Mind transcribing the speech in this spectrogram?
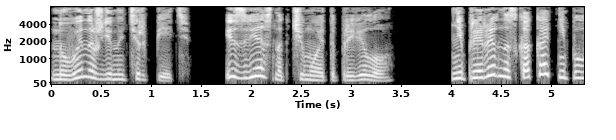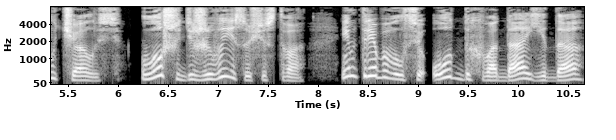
но вынуждены терпеть. Известно, к чему это привело. Непрерывно скакать не получалось. Лошади — живые существа. Им требовался отдых, вода, еда.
